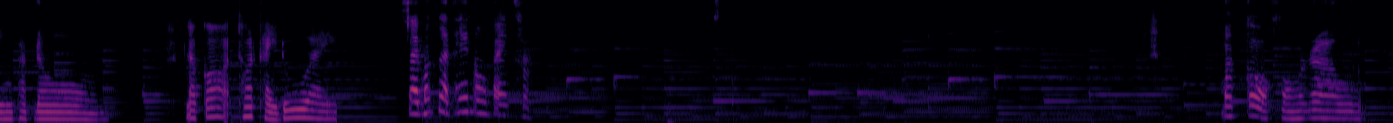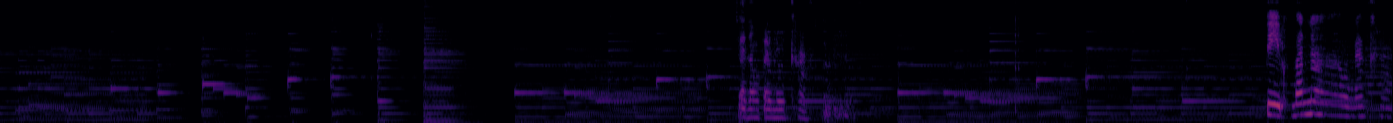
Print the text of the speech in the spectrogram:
งผักดอง แล้วก็ทอดไข่ด้วย ใส่มะเขือเทศลงไปค่ะ มะกอกของเราใส่ลงไปเลยค่ะ ปีบมะนาวนะคะ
